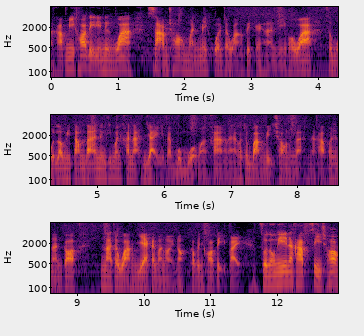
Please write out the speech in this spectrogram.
นะครับมีข้อตินิดนึงว่า 3 ช่องมันไม่ควรจะวางติดกันขนาดนี้ เพราะว่าสมมติเรามีตำไดอันหนึ่งที่มันขนาดใหญ่แบบบวมๆมาข้างๆนะก็จะบังไปอีกช่องหนึงแหละนะครับเพราะฉะนั้นก็ น่าจะวางแยกกันมาหน่อยเนาะก็เป็นข้อติไป ส่วนตรงนี้นะครับ 4 ช่อง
